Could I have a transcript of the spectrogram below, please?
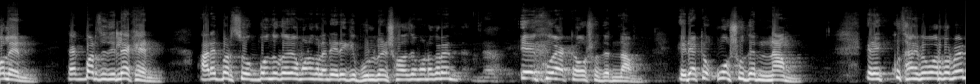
বলেন একবার যদি লেখেন আরেকবার চোখ বন্ধ করে মনে করেন এটা কি ভুলবেন সহজে মনে করেন? একু একটা ওষুধের নাম। এটা একটা ওষুধের নাম। এটা কোথায় ব্যবহার করবেন?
